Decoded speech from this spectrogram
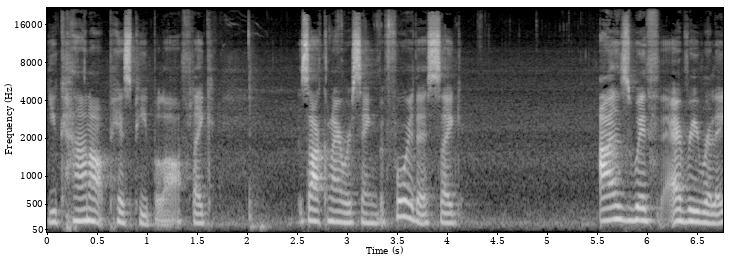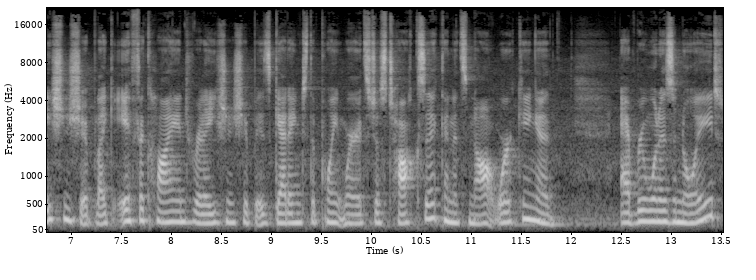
you cannot piss people off. Like Zach and I were saying before this, like as with every relationship, like if a client relationship is getting to the point where it's just toxic and it's not working and everyone is annoyed,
